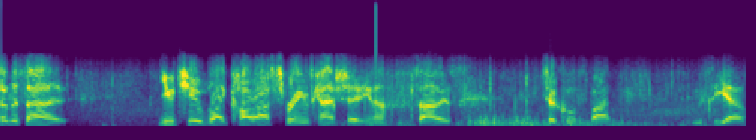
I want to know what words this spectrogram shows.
I on this uh YouTube like Colorado Springs kind of shit, you know. So I was to a cool spot in the CO.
